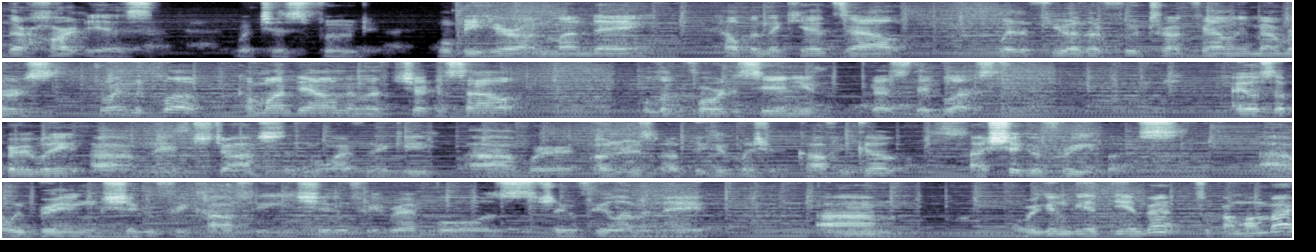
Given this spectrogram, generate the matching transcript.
their heart is, which is food. We'll be here on Monday, helping the kids out with a few other food truck family members. Join the club. Come on down and let's check us out. We're looking forward to seeing you. You guys stay blessed. Hey, what's up, everybody? Uh, my name's Josh. Is my wife, Nikki. Uh, we're owners of Pick Your Pusher Coffee Co. a sugar-free bus. Uh, we bring sugar-free coffee, sugar-free Red Bulls, sugar-free lemonade. Um, we're gonna be at the event, so come on by.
